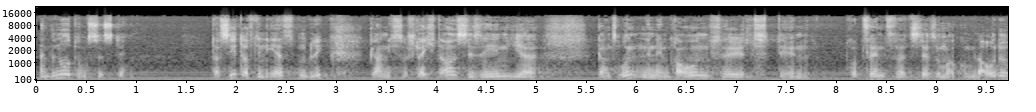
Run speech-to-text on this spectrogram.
ein Benotungssystem. Das sieht auf den ersten Blick gar nicht so schlecht aus. Sie sehen hier ganz unten in dem grauen Feld den Prozentsatz der Summa Cum Laude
